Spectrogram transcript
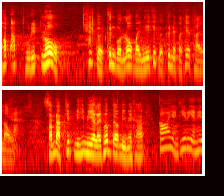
ท็อปอัพทัวริสโลกค่ะที่เกิดขึ้นบนโลกใบนี้ที่เกิดขึ้นในประเทศไทยเราค่ะ สำหรับคลิปนี้มีอะไรเพิ่มเติมอีกไหมครับ ก็อย่างที่เรียนให้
